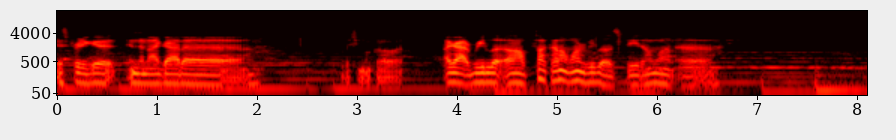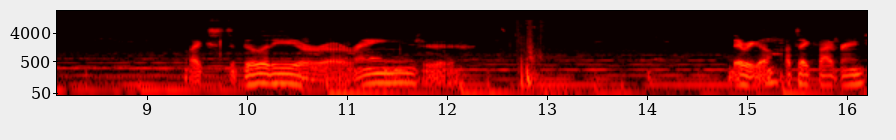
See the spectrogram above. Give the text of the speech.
it's pretty good. And then I got a, uh, what you gonna call it? I got reload. Oh fuck, I don't want reload speed. I want uh, like stability or uh, range or. There we go. I'll take five range.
